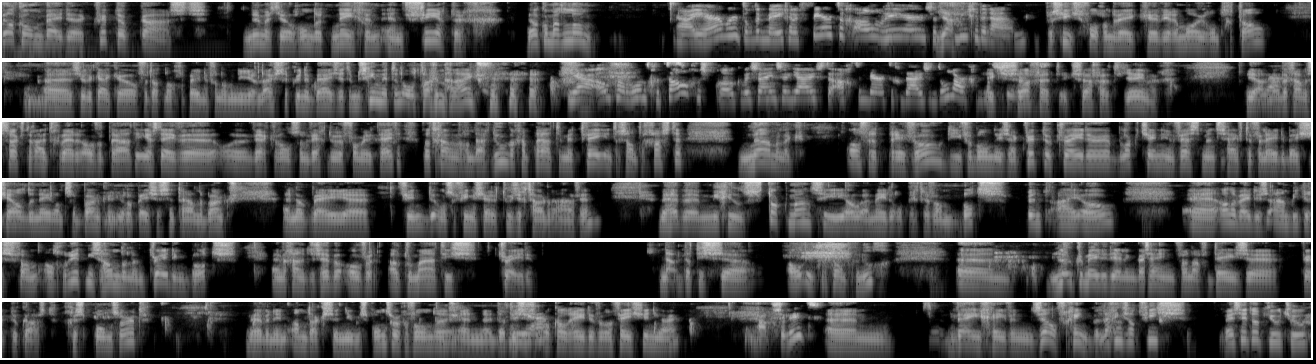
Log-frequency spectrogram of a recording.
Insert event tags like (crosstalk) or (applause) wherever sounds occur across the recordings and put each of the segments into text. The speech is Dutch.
Welkom bij de CryptoCast, nummertje 149. Welkom Madelon. Hi Herbert, 149 alweer. Ze Ja. vliegen eraan. Precies, volgende week eh, weer een mooi rond getal. Eh zullen kijken of we dat nog op een of andere manier luisteren kunnen bijzetten. Misschien met een all-time high. (laughs) Ja, over rond getal gesproken. We zijn zojuist de 38.000 dollar ik gepasseerd. zag het, ik zag het, jemig. Ja, Ja. nou daar gaan we straks nog uitgebreider over praten. Eerst even eh, werken we ons een weg door de formaliteiten. Wat gaan we vandaag doen? We gaan praten met twee interessante gasten. Namelijk Alfred Prevot, die verbonden is aan CryptoTrader, Blockchain Investments. Hij heeft een verleden bij Shell, de Nederlandse Bank, de Europese Centrale Bank. En ook bij eh, fin- de- onze financiële toezichthouder AFM. We hebben Michiel Stokman, CEO en medeoprichter van Bots.io. Eh, allebei dus aanbieders van algoritmisch handelen, trading bots. En we gaan het dus hebben over automatisch traden. Nou, dat is eh, al interessant genoeg. Een leuke mededeling. Wij zijn vanaf deze CryptoCast gesponsord. We hebben in Amdax een nieuwe sponsor gevonden. En eh, dat is dus ook al reden voor een feestje, nietwaar? Absoluut. Ehm, wij geven zelf geen beleggingsadvies. Wij zitten op YouTube.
